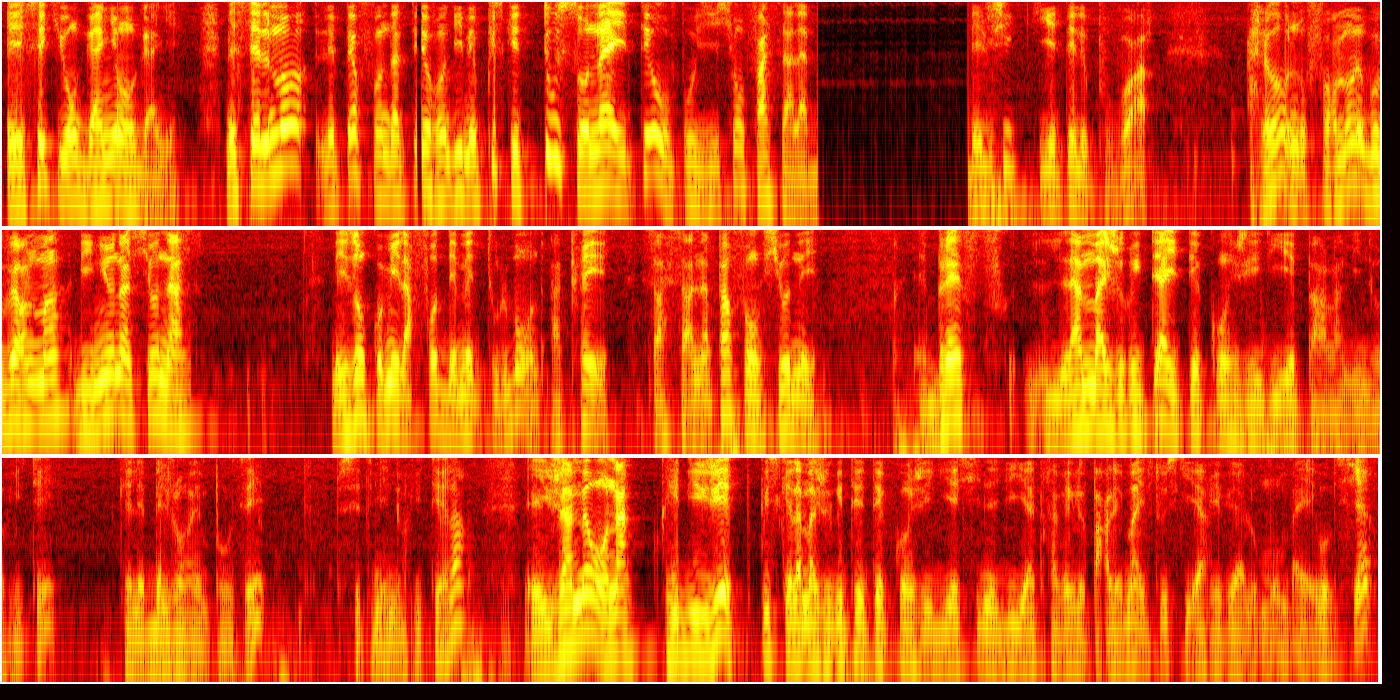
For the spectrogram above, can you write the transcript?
Et ceux qui ont gagné ont gagné. Mais seulement, les pères fondateurs ont dit, mais puisque tous on a été opposition face à la Belgique, qui était le pouvoir, alors nous formons un gouvernement d'union nationale. Mais ils ont commis la faute de mettre tout le monde. Après, ça ça n'a pas fonctionné. bref, la majorité a été congédiée par la minorité que les Belges ont imposée cette minorité-là. Et jamais on a rédigé, puisque la majorité était congédiée, dit à travers le Parlement et tout ce qui est arrivé à Lumumba et au sien.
